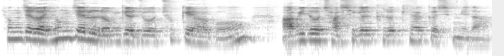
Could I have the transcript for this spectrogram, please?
형제가 형제를 넘겨주어 죽게 하고 아비도 자식을 그렇게 할 것입니다.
